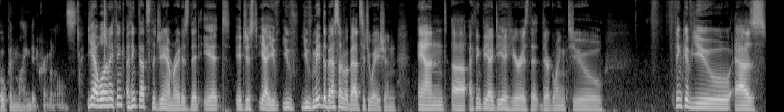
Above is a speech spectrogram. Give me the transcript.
open-minded criminals. Yeah, well, and I think I think that's the jam, right? Is that it it just yeah you've you've you've made the best out of a bad situation, and uh, I think the idea here is that they're going to think of you as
